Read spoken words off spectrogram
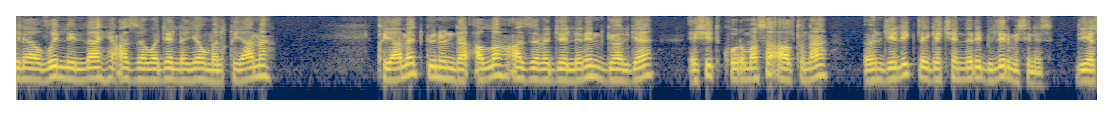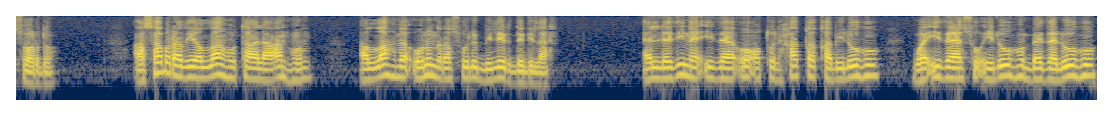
اِلَى ظِلِّ اللّٰهِ عَزَّ وَجَلَّ يَوْمَ الْقِيَامَةِ Kıyamet gününde Allah Azze ve Celle'nin gölge, eşit koruması altına öncelikle geçenleri bilir misiniz? diye sordu. Ashab radıyallahu teala anhum, Allah ve onun Resulü bilir dediler. اَلَّذِينَ اِذَا اُعْتُوا الْحَقَّ قَبِلُوهُ وَاِذَا سُئِلُوهُ بَذَلُوهُ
